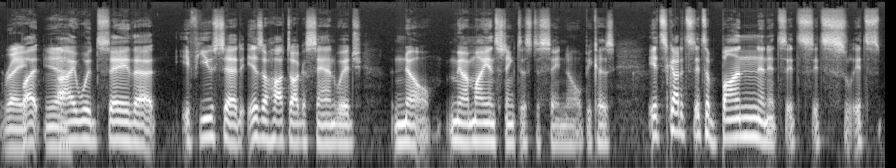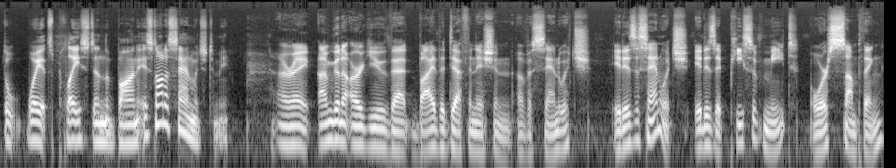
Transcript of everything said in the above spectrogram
Right. But yeah. I would say that if you said, is a hot dog a sandwich? No. My, my instinct is to say no because it's got its it's a bun and it's it's it's it's the way it's placed in the bun. It's not a sandwich to me. All right. I'm going to argue that by the definition of a sandwich, it is a sandwich. It is a piece of meat or something.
